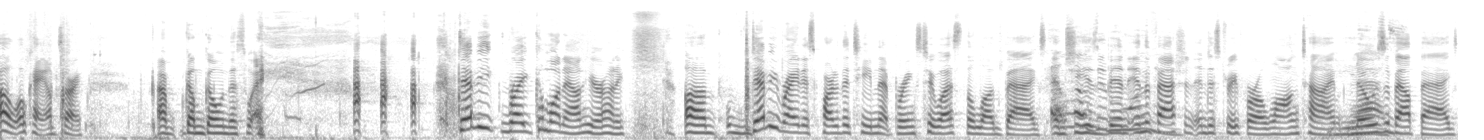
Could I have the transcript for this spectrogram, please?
oh okay i'm sorry i'm, I'm going this way Debbie Wright, come on out here, honey. Um, Debbie Wright is part of the team that brings to us the lug bags, and Hello, she has been morning. in the fashion industry for a long time, yes. knows about bags.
